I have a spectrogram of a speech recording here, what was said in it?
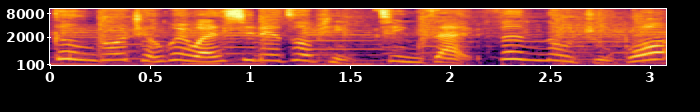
更多陈慧玩系列作品尽在愤怒主播。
